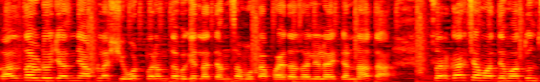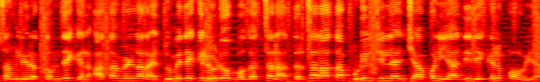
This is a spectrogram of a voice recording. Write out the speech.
कालचा व्हिडिओ ज्यांनी आपला शेवटपर्यंत बघितला त्यांचा मोठा फायदा झालेला आहे. त्यांना आता सरकारच्या माध्यमातून चांगली रक्कम देखील आता मिळणार आहे. तुम्ही देखील व्हिडिओ बघत चला. तर चला आता पुढील जिल्ह्यांची आपण यादी देखील पाहूया.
